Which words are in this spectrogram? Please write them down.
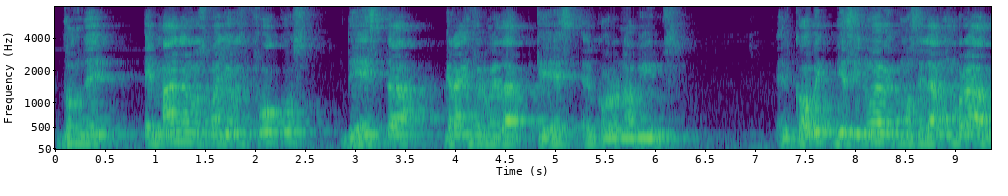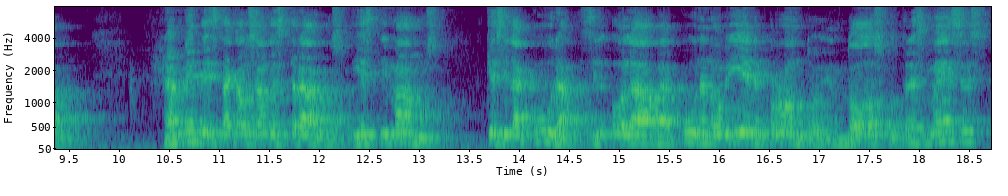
donde emanan los mayores focos de esta gran enfermedad que es el coronavirus. El COVID-19, como se le ha nombrado, realmente está causando estragos y estimamos que si la cura o la vacuna no viene pronto, en dos o tres meses,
